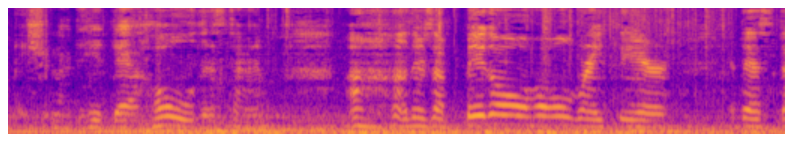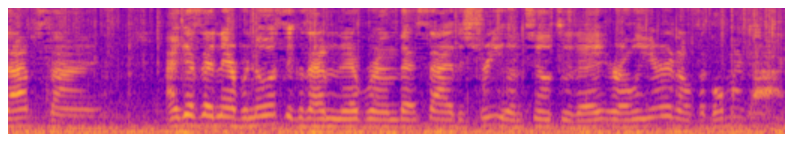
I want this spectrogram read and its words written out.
Make sure not to hit that hole this time. Uh, there's a big old hole right there at that stop sign. I guess I never noticed it because I'm never on that side of the street until today, earlier. And I was like, oh my God.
